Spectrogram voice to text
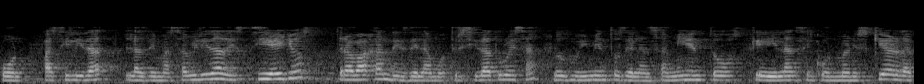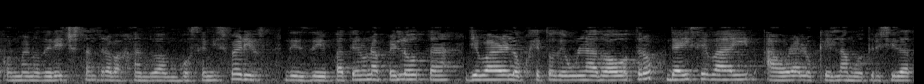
con facilidad las demás habilidades. Si ellos trabajan desde la motricidad gruesa, los movimientos de lanzamientos, que lancen con mano izquierda, con mano derecha, están trabajando ambos hemisferios, desde patear una pelota, llevar el objeto de un lado a otro, de ahí se va a ir ahora lo que es la motricidad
